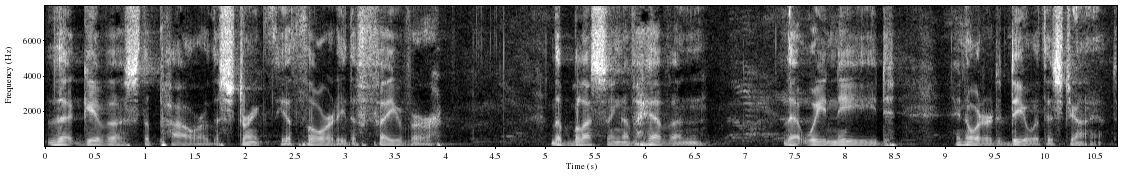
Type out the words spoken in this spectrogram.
That give us the power, the strength, the authority, the favor, the blessing of heaven that we need in order to deal with this giant.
